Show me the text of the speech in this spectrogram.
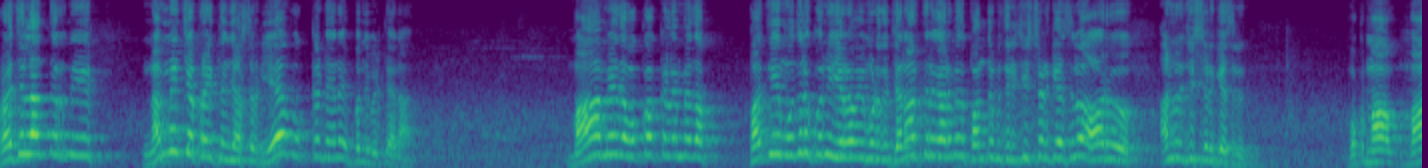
ప్రజలందరినీ నమ్మించే ప్రయత్నం చేస్తున్నాడు. ఏ ఒక్కడినైనా ఇబ్బంది పెట్టానా? మా మీద ఒక్కొక్కరి మీద పది మొదలుకొని ఇరవై మూడుకు జనార్దన్ గారి మీద పంతొమ్మిది రిజిస్టర్డ్ కేసులు ఆరు అన్రిజిస్టర్డ్ కేసులు. ఒక మా మా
